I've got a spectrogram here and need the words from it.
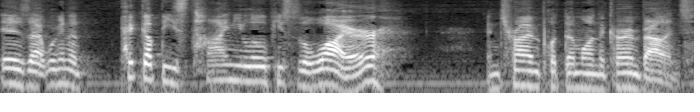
is that we're going to pick up these tiny little pieces of wire and try and put them on the current balance.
